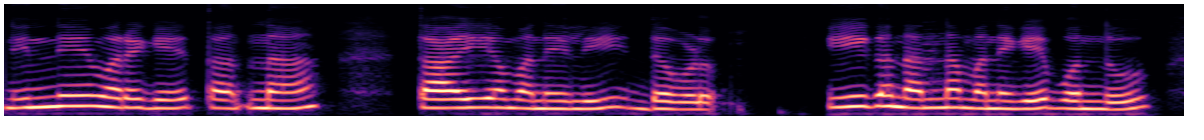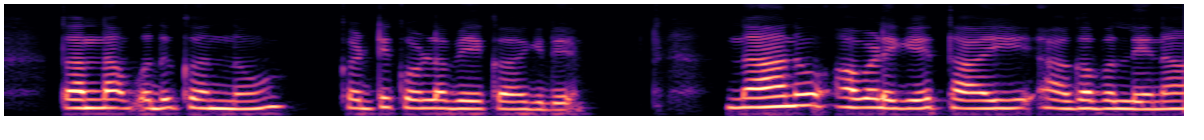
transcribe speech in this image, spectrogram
ನಿನ್ನೆವರೆಗೆ ತನ್ನ ತಾಯಿಯ ಮನೆಯಲ್ಲಿ ಇದ್ದವಳು. ಈಗ ನನ್ನ ಮನೆಗೆ ಬಂದು ತನ್ನ ಬದುಕನ್ನು ಕಟ್ಟಿಕೊಳ್ಳಬೇಕಾಗಿದೆ. ನಾನು ಅವಳಿಗೆ ತಾಯಿ ಆಗಬಲ್ಲೆನಾ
